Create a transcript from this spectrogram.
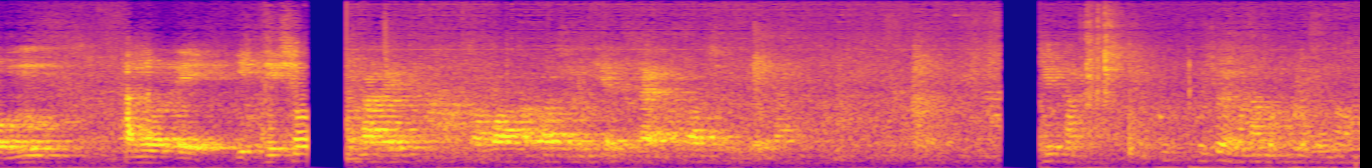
ผมพันโนเอกอิทธิโชคมาเป็นสพสพเฉลิมเกียรติแทนสพเฉลิมเกียรติครับที่ครับผู้ช่วยหัวหน้างน้อง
